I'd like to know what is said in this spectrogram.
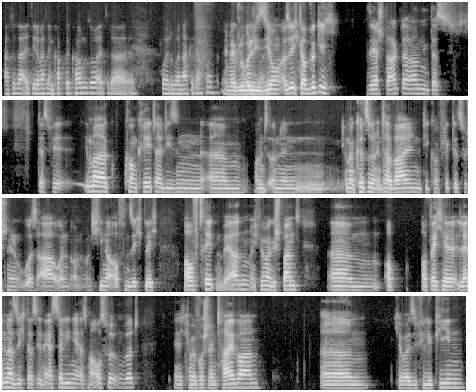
Hast du da, ist dir was in den Kopf gekommen, so, als du da äh, vorher drüber nachgedacht hast? In der Globalisierung, also ich glaube wirklich sehr stark daran, dass, dass wir immer konkreter diesen ähm, und, und in immer kürzeren Intervallen die Konflikte zwischen den USA und, und, und China offensichtlich auftreten werden. Ich bin mal gespannt, ähm, ob, auf welche Länder sich das in erster Linie erstmal auswirken wird. Ich kann mir vorstellen, Taiwan, ähm, möglicherweise Philippinen,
